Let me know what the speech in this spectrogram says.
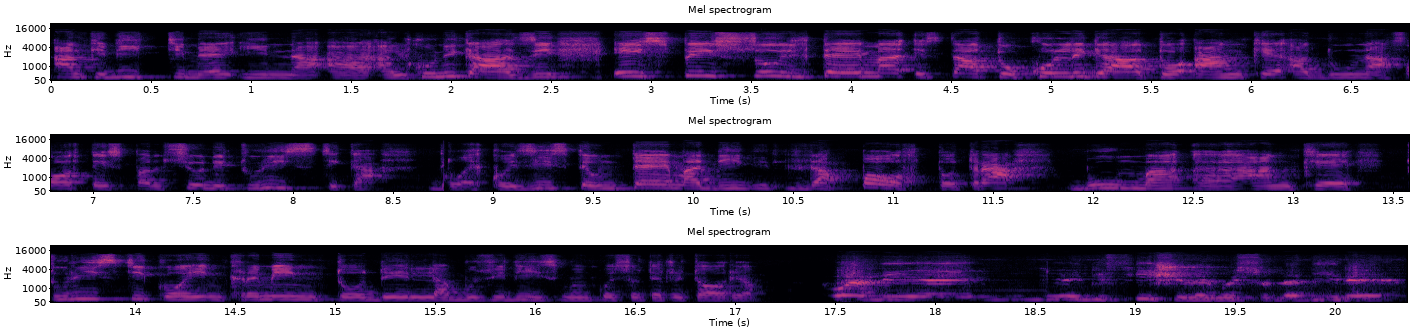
anche vittime in a, alcuni casi e spesso il tema è stato collegato anche ad una forte espansione turistica. Ecco, esiste un tema di rapporto tra boom eh, anche turistico e incremento dell'abusivismo in questo territorio. Guardi, è, è, difficile questo da dire,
